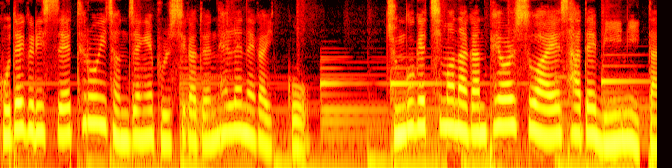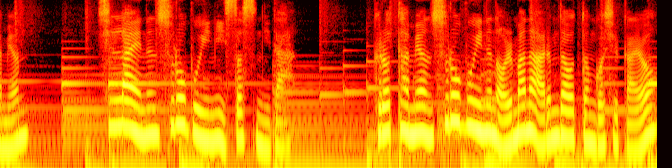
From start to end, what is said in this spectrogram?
고대 그리스의 트로이 전쟁의 불씨가 된 헬레네가 있고 중국에 침원나간 페얼수와의 4대 미인이 있다면 신라에는 수로 부인이 있었습니다. 그렇다면 수로 부인은 얼마나 아름다웠던 것일까요?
